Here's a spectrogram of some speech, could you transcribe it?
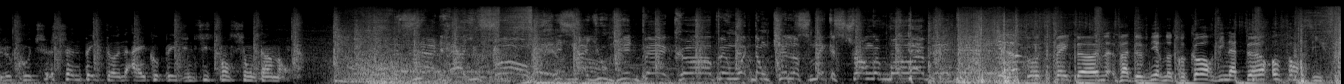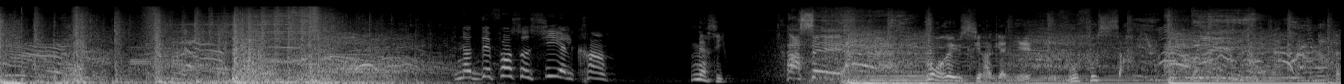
Le coach Sean Payton a écopé d'une suspension d'un an. Boy. Coach Payton va devenir notre coordinateur offensif. Notre défense aussi, elle craint. Merci. Pour réussir à gagner, il vous faut ça. Ça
